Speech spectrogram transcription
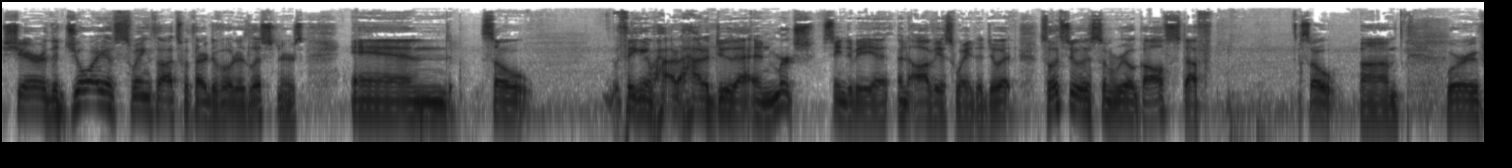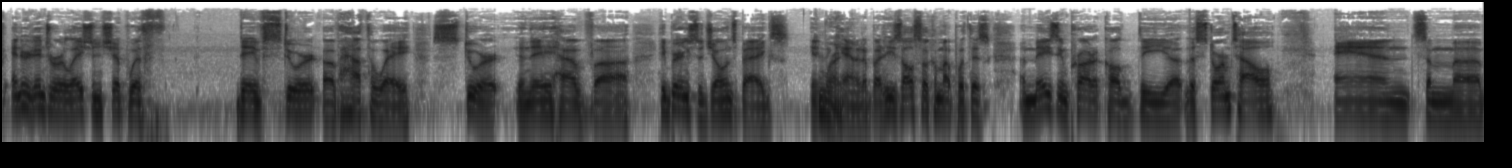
share the joy of swing thoughts with our devoted listeners. And so thinking of how to, how to do that and merch seemed to be a, an obvious way to do it. So let's do some real golf stuff. So um, we've entered into a relationship with Dave Stewart of Hathaway Stewart, and they have uh, he brings the Jones bags into Right. Canada, but he's also come up with this amazing product called the uh, the Storm Towel and some uh,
